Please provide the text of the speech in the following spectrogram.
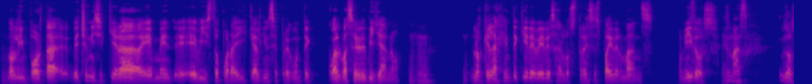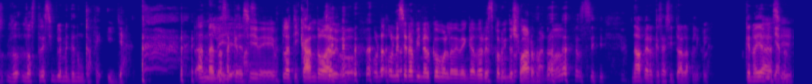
No le importa. De hecho, ni siquiera he, visto por ahí que alguien se pregunte cuál va a ser el villano. Lo que la gente quiere ver es a los tres Spider-Mans unidos. Es más, los, los, los tres simplemente en un café y ya. Ándale, así más. de platicando algo. Una, una escena final como la de Vengadores comiendo shawarma, ¿no? Sí. No, pero que sea así toda la película. Que no haya Ah, villano. sí.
